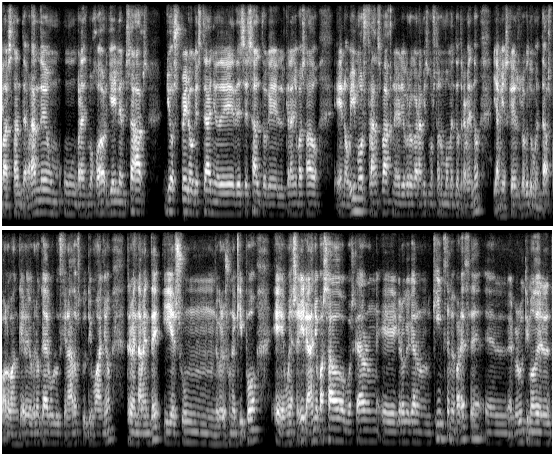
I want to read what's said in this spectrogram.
bastante grande, un, un grandísimo jugador, Jalen Sachs, yo espero que este año de, ese salto que el, que el año pasado eh, no vimos, Franz Wagner yo creo que ahora mismo está en un momento tremendo y a mí es que es lo que tú comentabas, Pablo Banquero yo creo que ha evolucionado este último año tremendamente y es un, yo creo que es un equipo eh, muy a seguir. El año pasado pues quedaron, eh, creo que quedaron 15 me parece, el, el último del,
